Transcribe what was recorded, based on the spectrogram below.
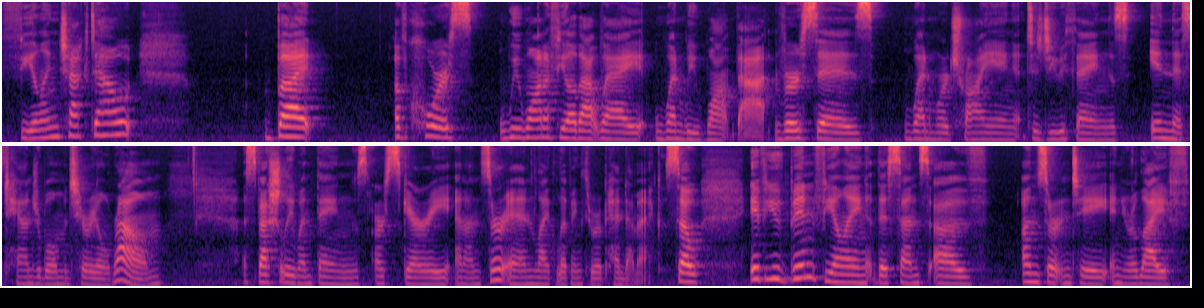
feeling checked out. But of course, we want to feel that way when we want that versus when we're trying to do things in this tangible material realm, especially when things are scary and uncertain, like living through a pandemic. So, if you've been feeling this sense of uncertainty in your life,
